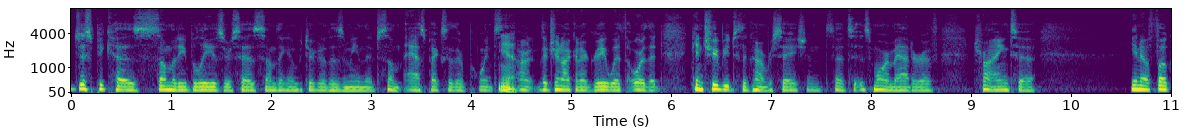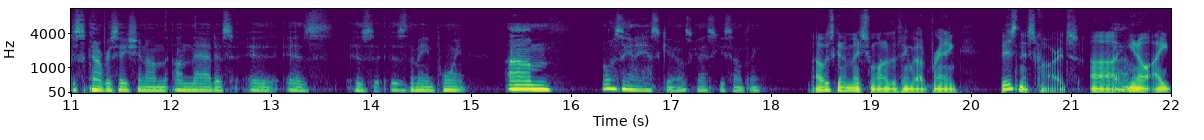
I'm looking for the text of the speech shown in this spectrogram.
Just because somebody believes or says something in particular doesn't mean that some aspects of their points Yeah. aren't, that you're not going to agree with or that contribute to the conversation. So it's it's more a matter of trying to, you know, focus the conversation on on that as as as as the main point. Um, what was I going to ask you? I was going to ask you something. I was going to mention one other thing about branding business cards. Uh, you know, I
